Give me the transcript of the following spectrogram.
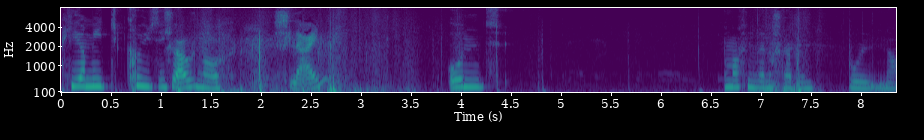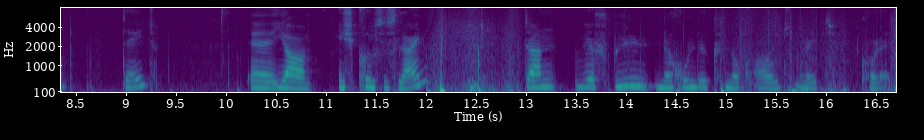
hiermit grüße ich auch noch Schleim. Und machen wir noch schnell ein Bullen-Update. Äh, ja, ich grüße Slime. Dann, wir spielen eine Runde Knockout mit Colette.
